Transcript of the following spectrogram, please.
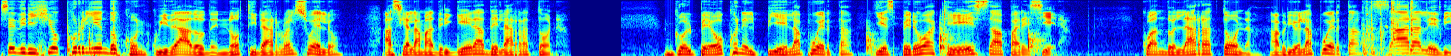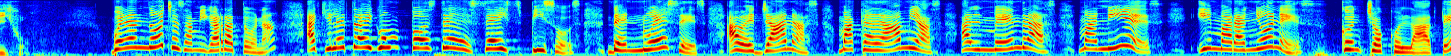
se dirigió corriendo con cuidado de no tirarlo al suelo hacia la madriguera de la ratona. Golpeó con el pie la puerta y esperó a que ésta apareciera. Cuando la ratona abrió la puerta, Sara le dijo, Buenas noches, amiga ratona. Aquí le traigo un postre de seis pisos, de nueces, avellanas, macadamias, almendras, maníes y marañones, con chocolate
